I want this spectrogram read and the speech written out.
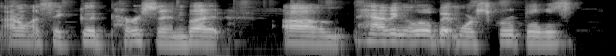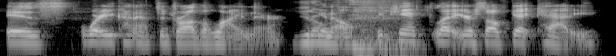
I don't want to say good person, but um, having a little bit more scruples is where you kind of have to draw the line there. You You know- know, you can't let yourself get catty.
